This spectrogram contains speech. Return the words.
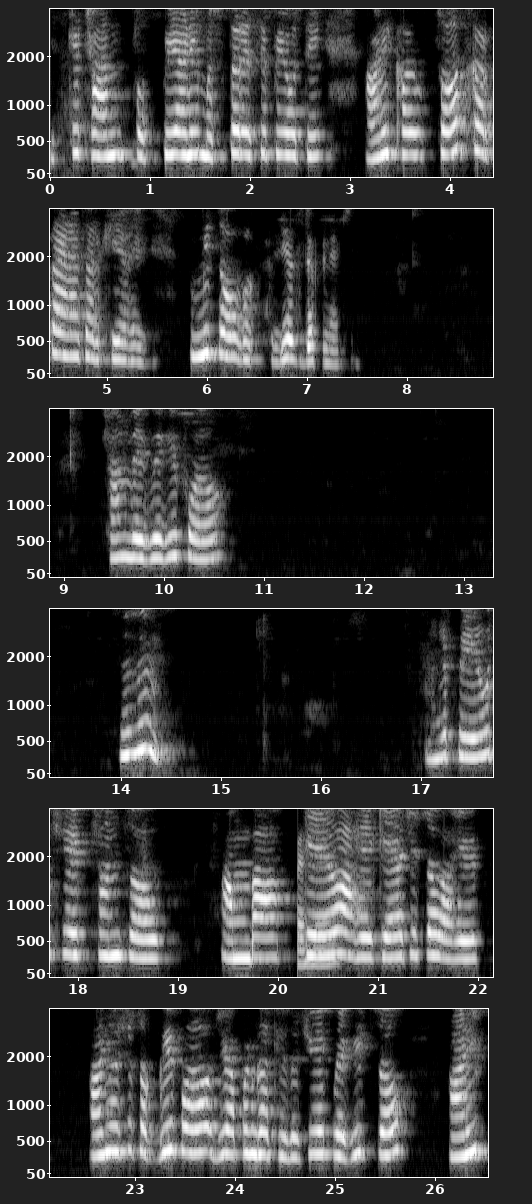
इतकी छान सोपी आणि मस्त रेसिपी होती आणि ख- सहज करता येण्यासारखी आहे. मी चव बघते. येस डेफिनेटली छान वेगवेगळी फळं. हम्म. म्हणजे पेरूची एक छान चव आंबा केळ आहे केळाची चव आहे. आणि अशी सगळी फळं जी आपण घातली त्याची एक वेगळीच चव आणि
